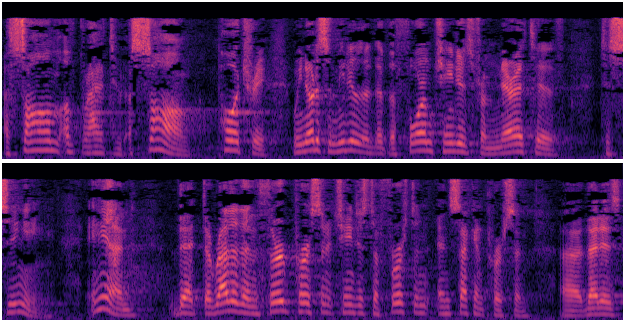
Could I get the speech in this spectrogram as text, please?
a psalm of gratitude, a song, poetry. We notice immediately that the form changes from narrative to singing, and that rather than third person, it changes to first and, and second person. Uh, that is,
